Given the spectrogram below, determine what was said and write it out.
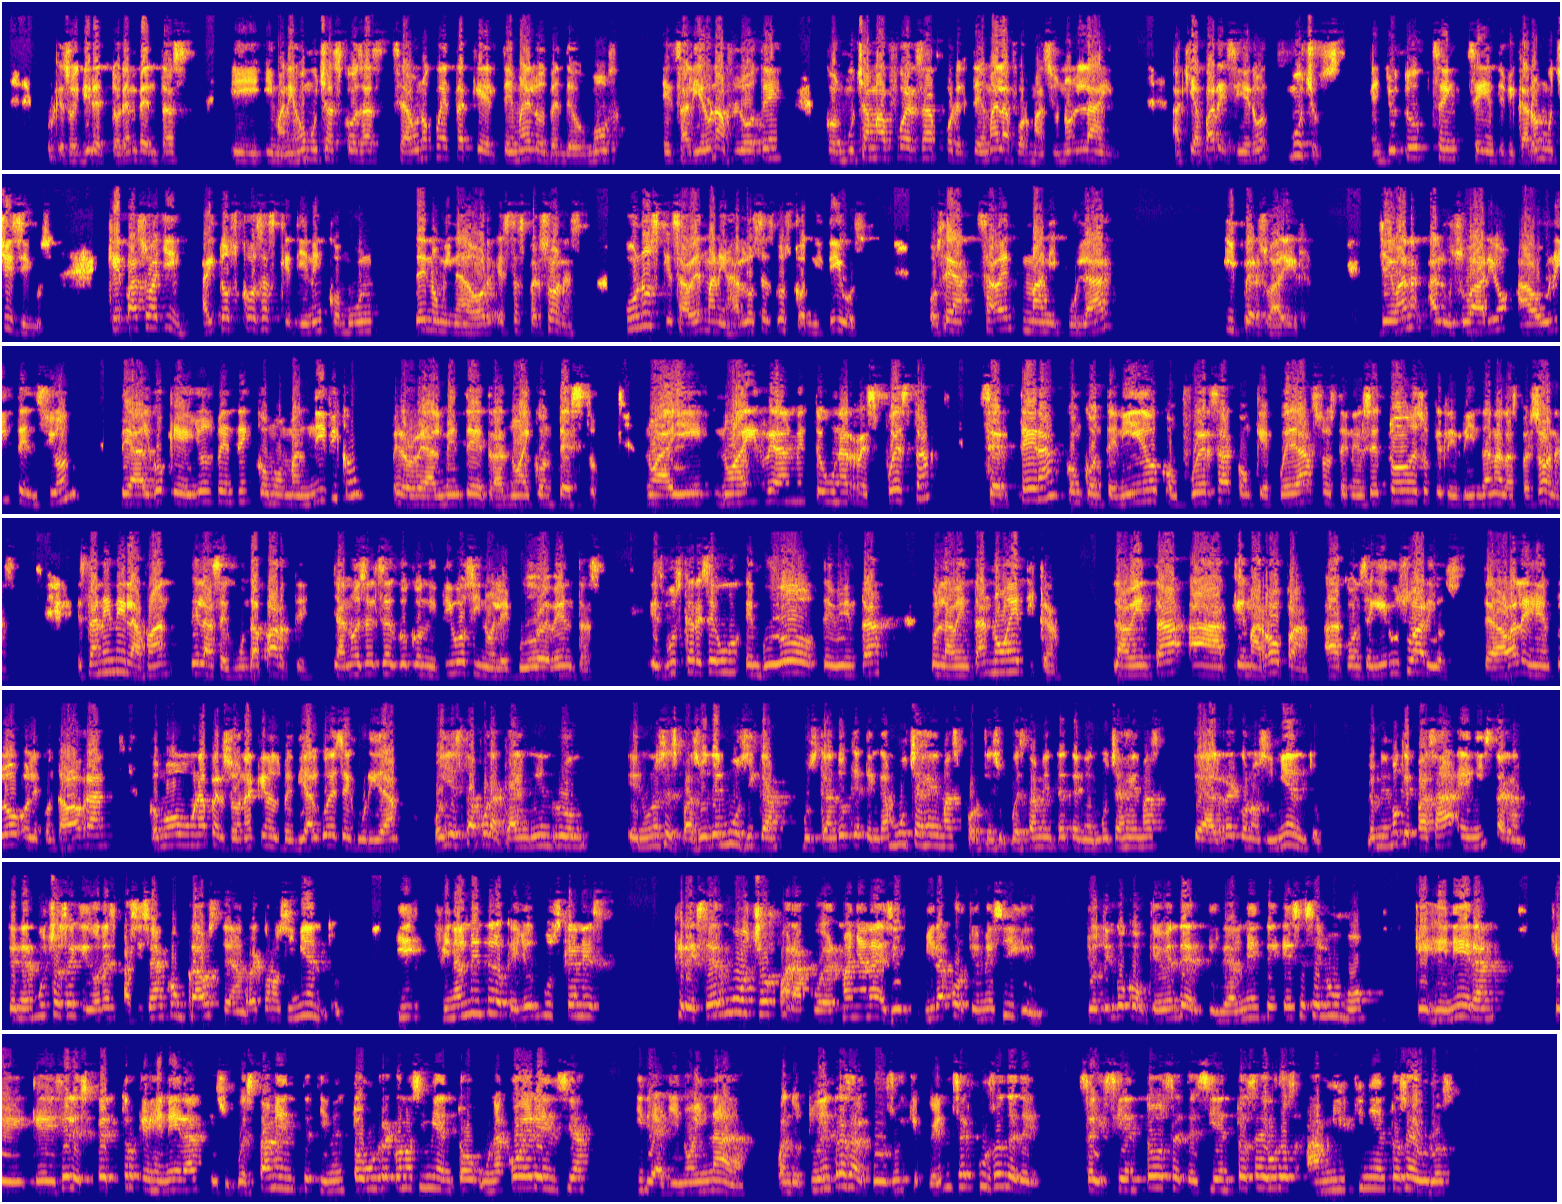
porque soy director en ventas y, y manejo muchas cosas, se da uno cuenta que el tema de los vendehumos eh, salieron a flote con mucha más fuerza por el tema de la formación online. Aquí aparecieron muchos, en YouTube se, se, identificaron muchísimos. ¿Qué pasó allí? Hay dos cosas que tienen común denominador estas personas. unos que saben manejar los sesgos cognitivos, o sea, saben manipular y persuadir. Llevan al usuario a una intención de algo que ellos venden como magnífico, pero realmente detrás no hay contexto, no hay, no hay realmente una respuesta certera, con contenido, con fuerza, con que pueda sostenerse todo eso que le brindan a las personas. Están en el afán de la segunda parte, ya no es el sesgo cognitivo, sino el embudo de ventas. Es buscar ese embudo de venta con la venta no ética, la venta a quemarropa, a conseguir usuarios. Te daba el ejemplo o le contaba a Fran como una persona que nos vendía algo de seguridad, hoy está por acá en Green Room, en unos espacios de música, buscando que tenga muchas gemas, porque supuestamente tener muchas gemas te da el reconocimiento. Lo mismo que pasa en Instagram. Tener muchos seguidores, así sean comprados, te dan reconocimiento. Y finalmente lo que ellos buscan es crecer mucho para poder mañana decir, mira por qué me siguen, yo tengo con qué vender. Y realmente ese es el humo que generan, que, es el espectro que generan, que supuestamente tienen todo un reconocimiento, una coherencia, y de allí no hay nada. Cuando tú entras al curso, y que pueden ser cursos desde 600, 700 euros a 1500 euros,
